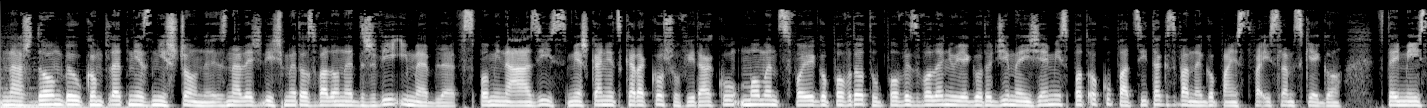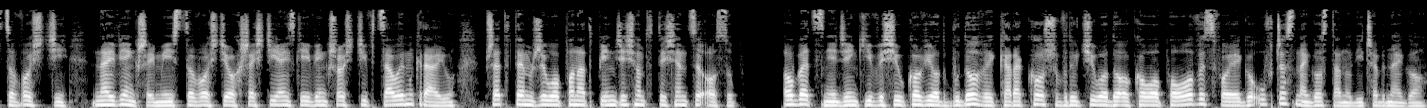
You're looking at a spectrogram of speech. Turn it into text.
Nasz dom był kompletnie zniszczony. Znaleźliśmy rozwalone drzwi i meble. Wspomina Aziz, mieszkaniec Karakoszu w Iraku, moment swojego powrotu po wyzwoleniu jego rodzimej ziemi spod okupacji. Tak państwa islamskiego. W tej miejscowości, największej miejscowości o chrześcijańskiej większości w całym kraju, przedtem żyło ponad 50 tysięcy osób. Obecnie dzięki wysiłkowi odbudowy Karakosz wróciło do około połowy swojego ówczesnego stanu liczebnego.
